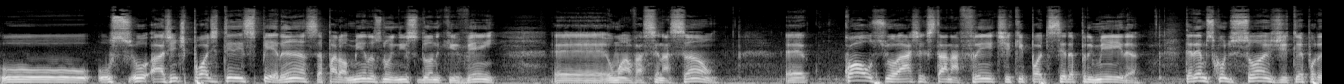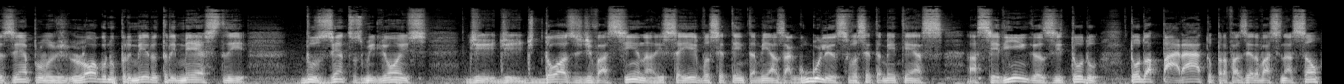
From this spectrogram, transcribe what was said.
o, o, a gente pode ter esperança para ao menos no início do ano que vem é, uma vacinação. É, qual o senhor acha que está na frente que pode ser a primeira? Teremos condições de ter, por exemplo, logo no primeiro trimestre, 200 milhões de, de, de, doses de vacina, isso aí você tem também as agulhas, você também tem as, as seringas e tudo, todo aparato para fazer a vacinação.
